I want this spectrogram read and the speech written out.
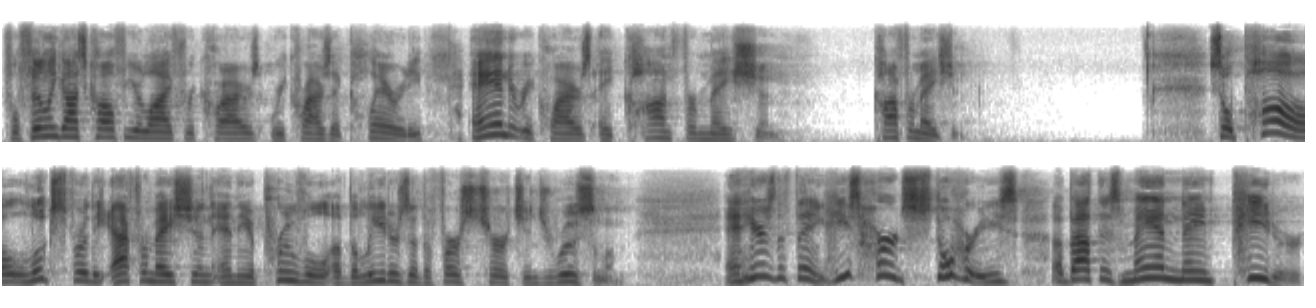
Fulfilling God's call for your life requires, requires a clarity and it requires a confirmation. Confirmation. So, Paul looks for the affirmation and the approval of the leaders of the first church in Jerusalem. And here's the thing he's heard stories about this man named Peter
